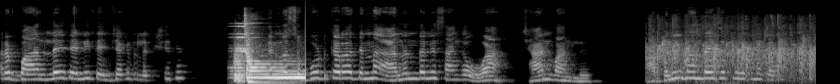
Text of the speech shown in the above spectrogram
अरे बांधलंय त्यांनी त्यांच्याकडे लक्ष द्या. त्यांना सपोर्ट करा त्यांना आनंदाने सांगा वा छान बांधलं. आपणही बांधायचा प्रयत्न करा.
